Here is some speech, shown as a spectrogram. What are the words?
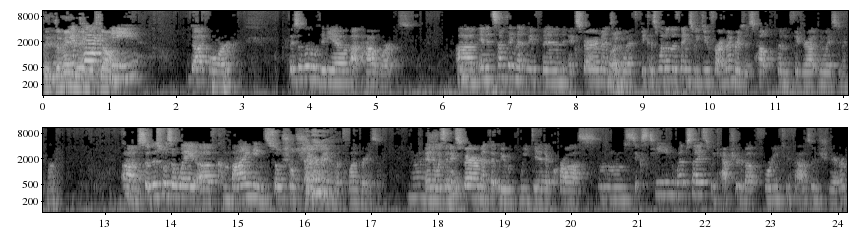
The domain name was gone. ImpactMe.org. There's a little video about how it works. Um, and it's something that we've been experimenting Right. with because one of the things we do for our members is help them figure out new ways to make money. Um, so this was a way of combining social sharing with fundraising. And it was an experiment that we, we did across um, 16 websites. We captured about 42,000 shares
